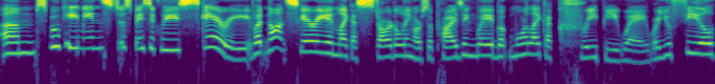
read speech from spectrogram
Um, spooky means just basically scary, but not scary in like a startling or surprising way, but more like a creepy way where you feel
